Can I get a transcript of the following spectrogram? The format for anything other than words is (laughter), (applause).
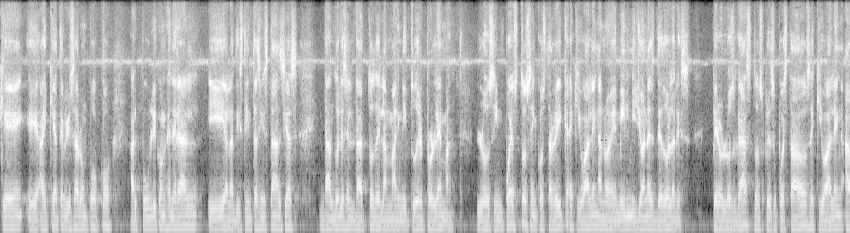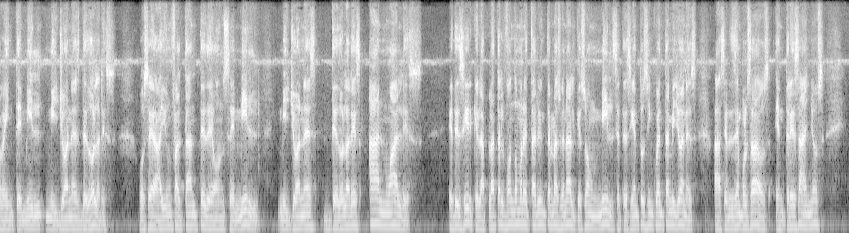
que eh, hay que aterrizar un poco al público en general y a las distintas instancias, dándoles el dato de la magnitud del problema. Los impuestos en Costa Rica equivalen a 9 mil millones de dólares, pero los gastos presupuestados equivalen a 20 mil millones de dólares. O sea, hay un faltante de 11 mil millones de dólares anuales. Es decir, que la plata del Fondo Monetario Internacional, que son 1.750 millones a ser desembolsados en tres años,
